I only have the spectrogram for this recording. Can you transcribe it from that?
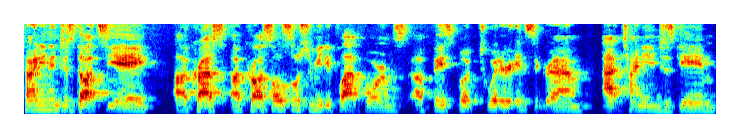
TinyNinjas.ca uh, across across all social media platforms: uh, Facebook, Twitter, Instagram at Tiny Ninjas Game.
